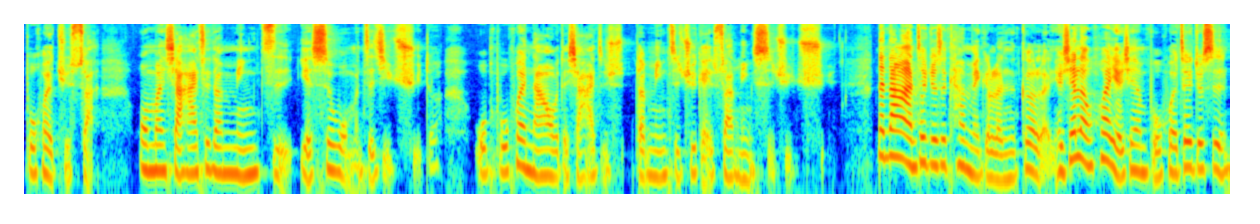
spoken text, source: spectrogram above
不会去算。我们小孩子的名字也是我们自己取的，我不会拿我的小孩子的名字去给算命师去取。那当然，这就是看每个人的个人，有些人会，有些人不会。这就是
